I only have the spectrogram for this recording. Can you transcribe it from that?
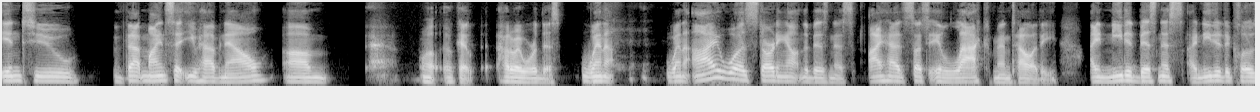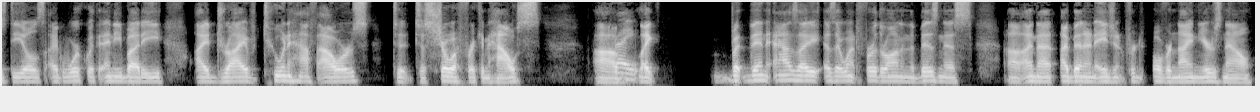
into that mindset you have now um well okay how do i word this when when i was starting out in the business i had such a lack mentality i needed business i needed to close deals i'd work with anybody i'd drive two and a half hours to to show a freaking house um, Right. like but then as i as i went further on in the business uh, and I, i've been an agent for over nine years now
